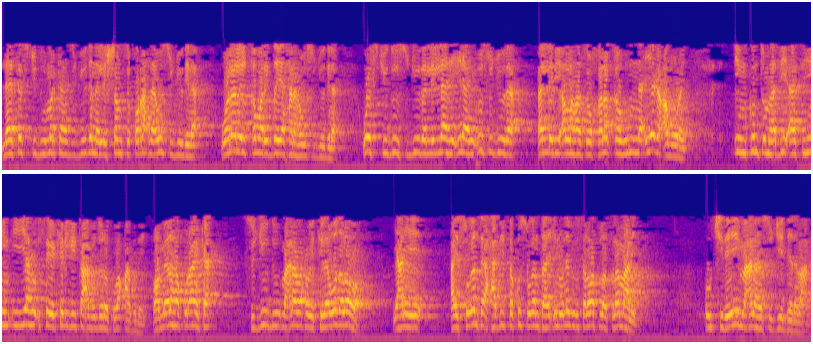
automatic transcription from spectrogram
Laa tasjuduu marka ha sujuudina lishamsi qoraxda ha u sujuudina walaa lilqamari dayaxana ha wasjuduu sujuuda lilaahi ilaahay u sujuuda alladii allahaasoo khalaqahunna iyaga abuuray in kuntum haddii aad tihiin iyaahu isaga keligii tacbuduuna kuwa caabuday waa meelaha qur'aanka sujuudu macnaha waxa weye tilaawada laho yacni ay sugan tahay axaadiista ku sugan tahay inuu nebigu salawatullhi wasalaamu caleyh uu jideeyey macnaha sujuudeeda macna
